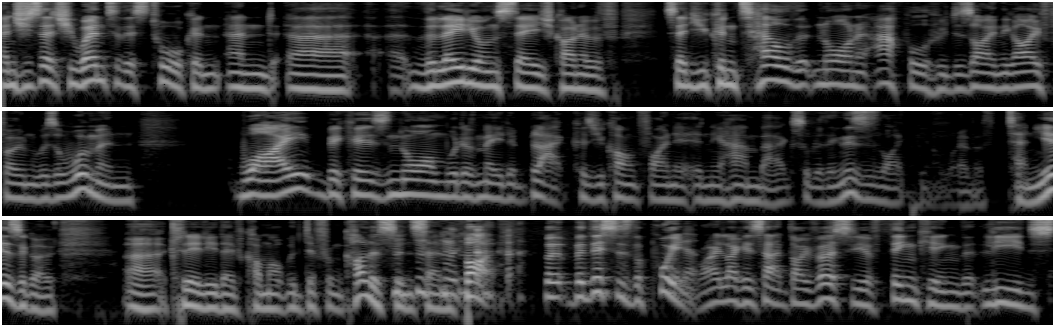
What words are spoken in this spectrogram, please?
And she said she went to this talk, and and uh, the lady on stage kind of said, "You can tell that no one at Apple who designed the iPhone was a woman." Why? Because no one would have made it black because you can't find it in your handbag, sort of thing. This is like you know whatever ten years ago. Uh, clearly, they've come up with different colors since then. but but but this is the point, Yeah. right? Like it's that diversity of thinking that leads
